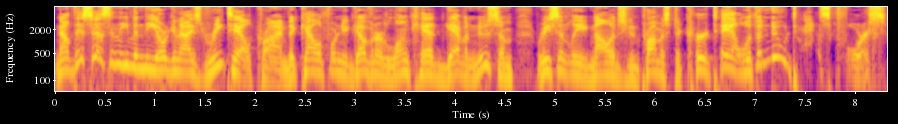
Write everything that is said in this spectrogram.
Now, this isn't even the organized retail crime that California Governor lunkhead Gavin Newsom recently acknowledged and promised to curtail with a new task force.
